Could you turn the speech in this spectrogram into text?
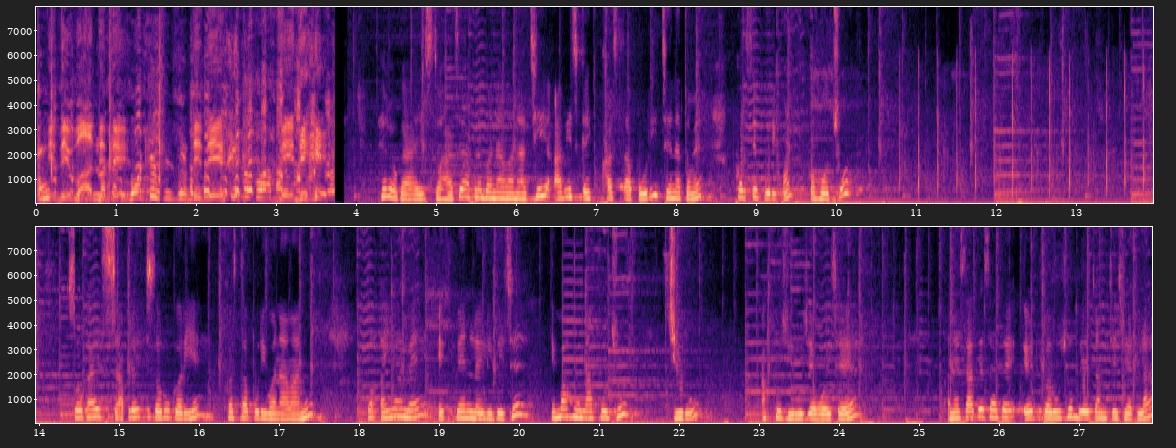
દીદી વાહ દીદી. દીદી દીદી. હેલો ગાઈસ તો આજે આપણે બનાવવાના છીએ આવી જ કંઈક ખસ્તા પૂરી જેને તમે ફરસી પૂરી પણ કહો છો. સો ગાઈસ આપણે શરૂ કરીએ ખસ્તા પૂરી બનાવવાનું. તો અહીંયા મેં એક પેન લઈ લીધી છે. એમાં હું નાખું છું જીરું. આખું જીરું જે હોય છે. અને સાથે સાથે એડ કરું છું બે ચમચી જેટલા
